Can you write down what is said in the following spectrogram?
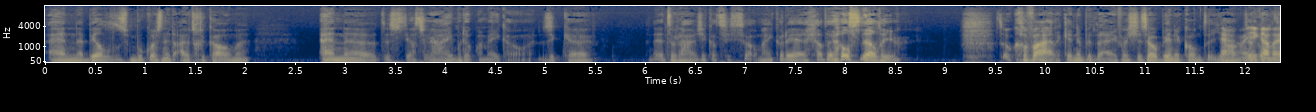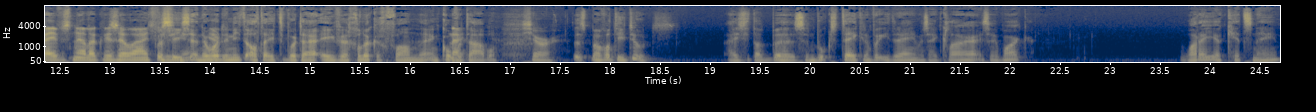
En uh, Bill, zijn boek was net uitgekomen. En uh, dus die had zo, ja, je moet ook maar meekomen. Dus ik, uh, toen ik had zoiets zo, mijn carrière gaat heel snel hier. Het is ook gevaarlijk in een bedrijf als je zo binnenkomt. En je, ja, maar je kan er even snel ook weer zo uit. Precies, en er worden niet altijd wordt daar even gelukkig van en comfortabel. Nee, sure. Dus, maar wat hij doet, hij zit dat zijn boek te tekenen voor iedereen. We zijn klaar. Hij zegt, Mark, what are your kids' name?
